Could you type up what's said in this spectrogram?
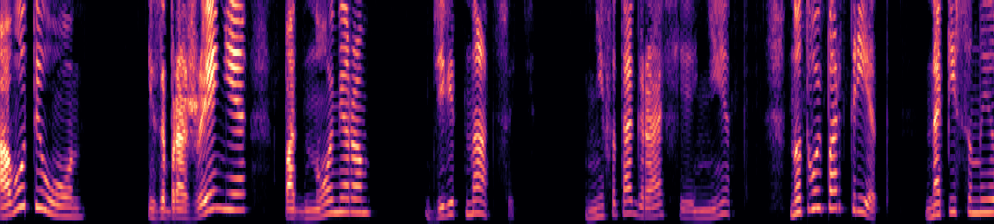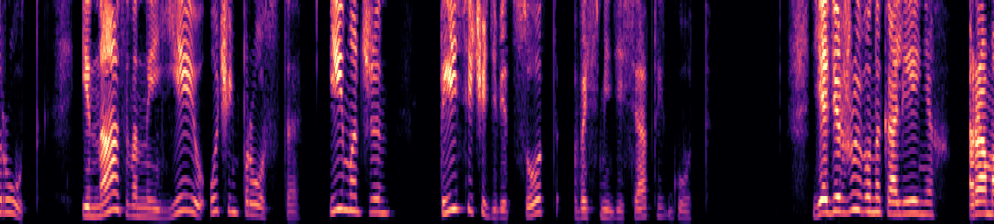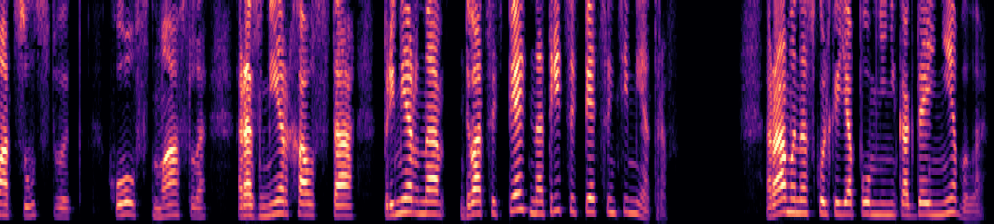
А вот и он. Изображение под номером девятнадцать. Не фотография, нет, но твой портрет, написанный Рут и названный ею очень просто Имаджин 1980 год. Я держу его на коленях, рама отсутствует, холст, масло, размер холста примерно 25 на 35 сантиметров. Рамы, насколько я помню, никогда и не было.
